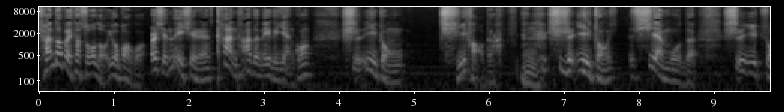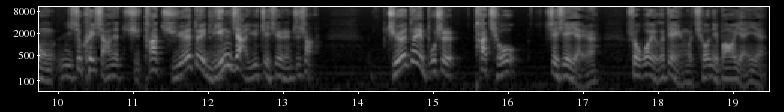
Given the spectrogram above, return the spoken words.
全都被他所搂右抱过，而且那些人看他的那个眼光，是一种乞讨的，嗯，是一种羡慕的，是一种你就可以想象，他绝对凌驾于这些人之上，绝对不是他求这些演员，说我有个电影，我求你帮我演一演。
